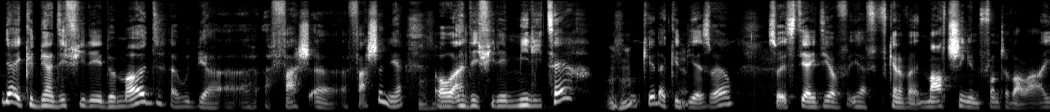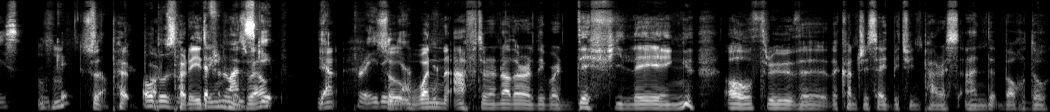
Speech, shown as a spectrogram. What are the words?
Yeah, it could be a défilé de mode. That would be a, a, a, fashion, a fashion, yeah. Or a défilé militaire. Mhm. Okay, that could be as well. So it's the idea of yeah, kind of uh marching in front of our eyes. Okay, Mm-hmm. So, pa- all those parading different as well. Yeah. parading. So yeah, one yeah. after another, they were défiléing all through the, the countryside between Paris and Bordeaux.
